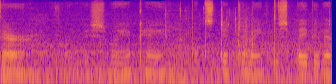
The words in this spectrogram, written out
there from this way. Okay, let's detonate this baby then.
